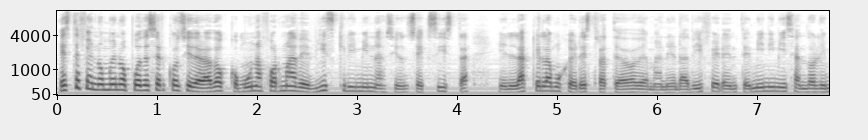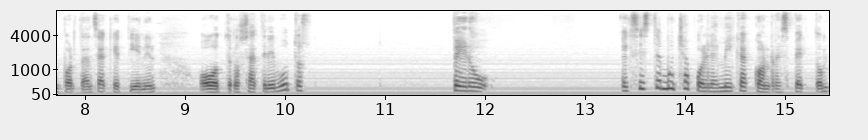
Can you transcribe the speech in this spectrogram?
Este fenómeno puede ser considerado como una forma de discriminación sexista en la que la mujer es tratada de manera diferente, minimizando la importancia que tienen otros atributos. Pero existe mucha polémica con respecto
